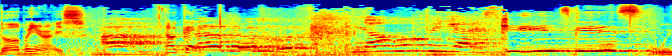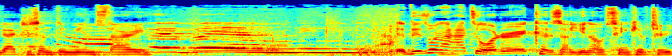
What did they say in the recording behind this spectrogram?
Don't open your eyes. Ah. Okay. No, open yes. Kiss, kiss. We got you something, me and Starry. Oh, this one I had to order it because, uh, you know, St. Kipteri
